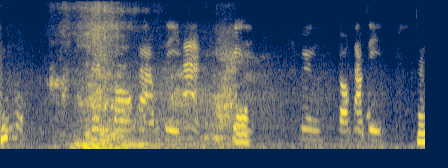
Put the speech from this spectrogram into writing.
หนึ่งสองสามสี่ห้า หนึ่งหนึ่งสองสามสี่อืม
